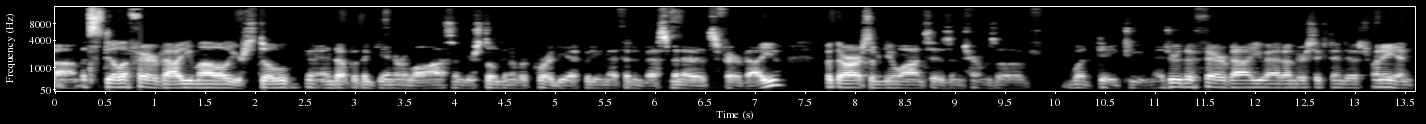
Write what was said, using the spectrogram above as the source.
Um, it's still a fair value model. You're still going to end up with a gain or loss, and you're still going to record the equity method investment at its fair value. But there are some nuances in terms of what date do you measure the fair value at under 610-20 and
